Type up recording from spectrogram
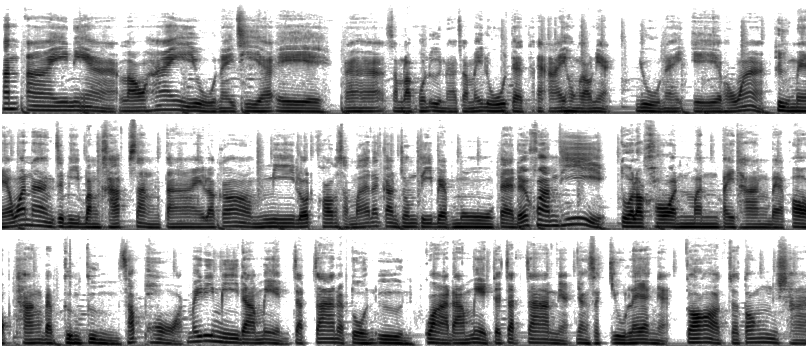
ท่านไอเนี่ยเราให้อยู่ในเทียเอนะฮะสำหรับคนอื่นอาจจะไม่รู้แต่ไอของเราเนี่ยอยู่ใน A เพราะว่าถึงแม้ว่านางจะมีบังคับสั่งตาย แล้วก็มีลดความสามารถในการโจมตีแบบมู แต่ด้วยความที่ตัวละครมันไปทางแบบออกทางแบบกึ่งกึ่งซับพอร์ตไม่ได้มีดาเมจจัดจ้านแบบตัวอื่นๆ กว่าดาเมจจะจัดจ้านเนี่ยอย่างสกิลแรกเนี่ยก็จะต้องใช้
